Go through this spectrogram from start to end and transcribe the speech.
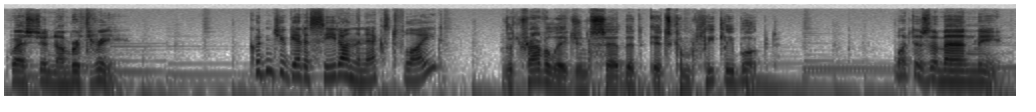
Question number three. Couldn't you get a seat on the next flight? The travel agent said that it's completely booked. What does the man mean?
